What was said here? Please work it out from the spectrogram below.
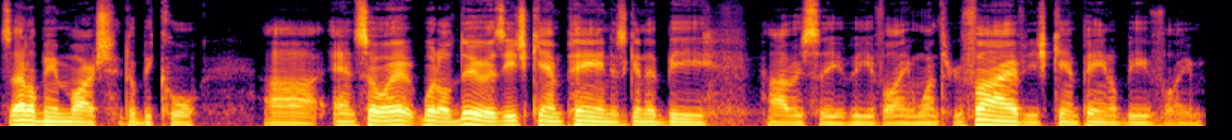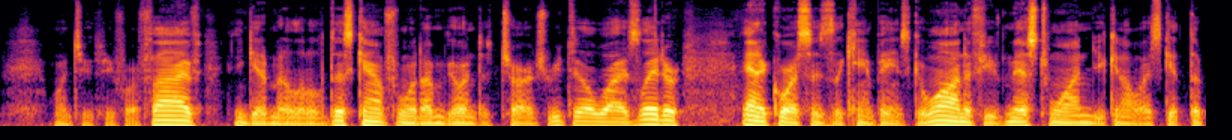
so that'll be in March. It'll be cool. Uh, and so it, what I'll do is each campaign is going to be obviously be volume one through five. Each campaign will be volume one, two, three, four, five. You get them at a little discount from what I'm going to charge retail wise later. And of course, as the campaigns go on, if you've missed one, you can always get the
